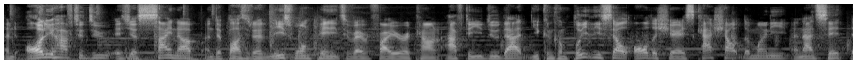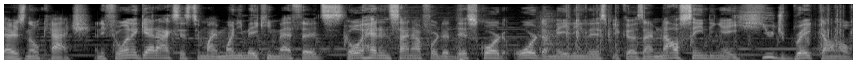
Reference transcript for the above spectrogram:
And all you have to do is just sign up and deposit at least one penny to verify your account. After you do that, you can completely sell all the shares, cash out the money, and that's it. There's no catch. And if you want to get access to my money making methods, go ahead and sign up for the Discord or the mailing list because I'm now sending a huge breakdown of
